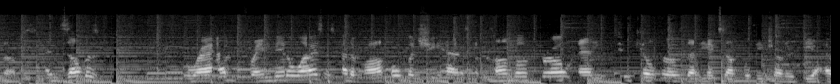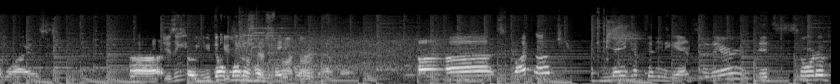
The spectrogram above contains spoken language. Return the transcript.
stuff. And Zelda's grab, frame data wise, is kind of awful, but she has a combo throw and two kill throws that mix up with each other DI wise. Uh, Do you think- so you don't do you want to enable spot her that way. Uh, spot dodge may have been the answer there. It's sort of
